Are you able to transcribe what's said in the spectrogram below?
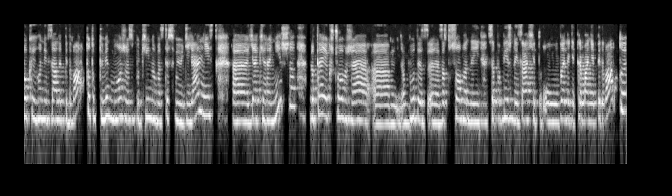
Поки його не взяли під варту, тобто він може спокійно вести свою діяльність, е, як і раніше. Проте, якщо вже е, буде е, застосований запобіжний захід у вигляді тримання під вартою,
